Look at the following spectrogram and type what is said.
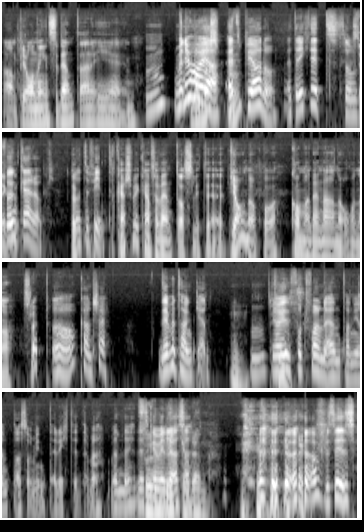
Ja, en pianoincident här i... eh, Mm. Men nu har jag ett Mm. piano, ett riktigt som Snyggt. funkar och Då- låter fint. Kanske vi kan förvänta oss lite piano på kommande Nano Ona släpp. Ja, kanske. Det är väl tanken. mm. Mm. Jag har ju fortfarande en tangent då som inte riktigt är med. Men det, det ska vi lösa. Den. ja, precis.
